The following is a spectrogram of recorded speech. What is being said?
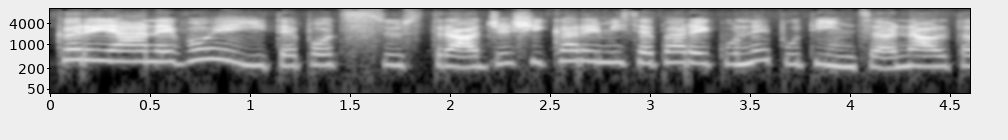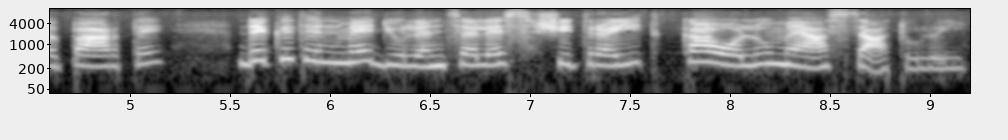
căreia a nevoie te poți sustrage și care mi se pare cu neputință în altă parte decât în mediul înțeles și trăit ca o lume a satului.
